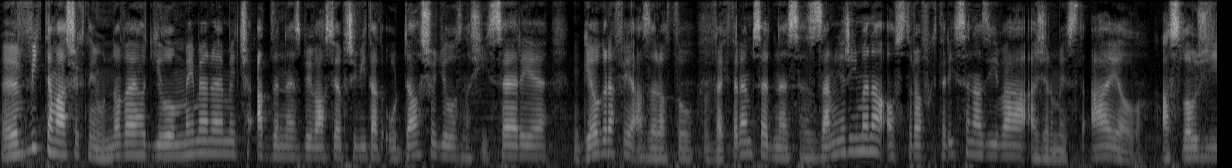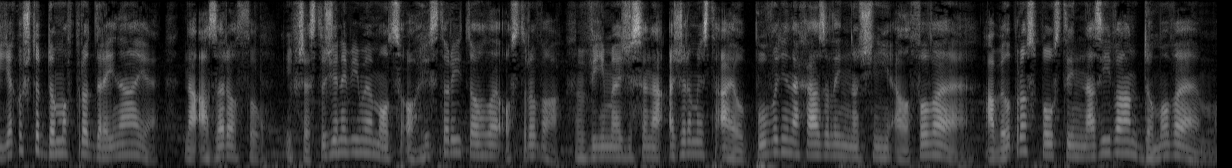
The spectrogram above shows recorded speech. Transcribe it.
Vítám vás všechny u nového dílu, mé jméno je Mitch a dnes by vás chtěl přivítat u dalšího dílu z naší série Geografie Azerothu, ve kterém se dnes zaměříme na ostrov, který se nazývá Azurmist Isle a slouží jakožto domov pro Draináje na Azerothu. I přestože nevíme moc o historii tohle ostrova, víme, že se na Azurmist Isle původně nacházeli noční elfové a byl pro spousty nazýván domovem.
